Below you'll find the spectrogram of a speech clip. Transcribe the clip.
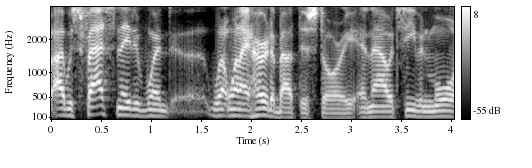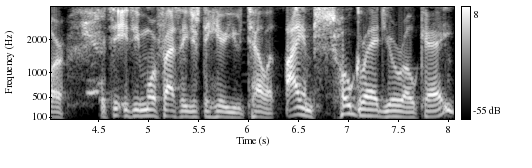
I was fascinated when uh, when when I heard about this story, and now it's even more it's it's even more fascinating just to hear you tell it. I am so glad you're okay.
